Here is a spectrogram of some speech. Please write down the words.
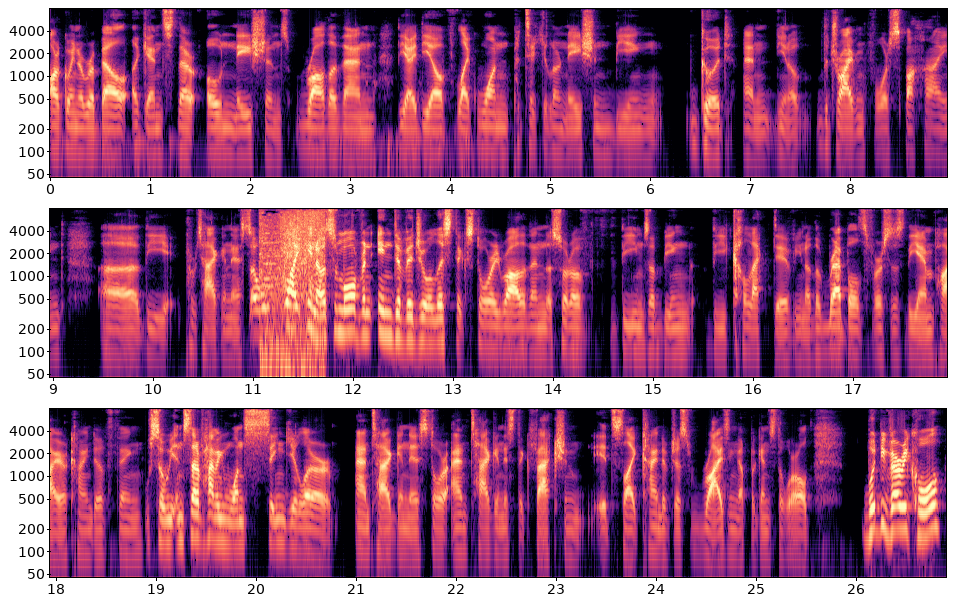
are going to rebel against their own nations rather than the idea of like one particular nation being good and you know the driving force behind uh the protagonist. So like you know it's more of an individualistic story rather than the sort of themes of being the collective you know the rebels versus the empire kind of thing. So we, instead of having one singular antagonist or antagonistic faction it's like kind of just rising up against the world. Would be very cool.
